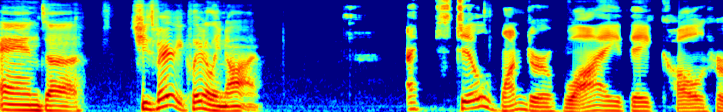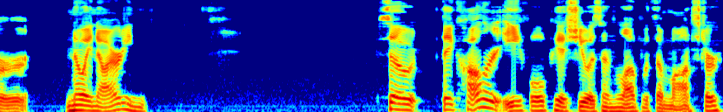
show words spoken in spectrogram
And uh she's very clearly not. I still wonder why they call her. No, wait, no, I already. So they call her evil because she was in love with a monster.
